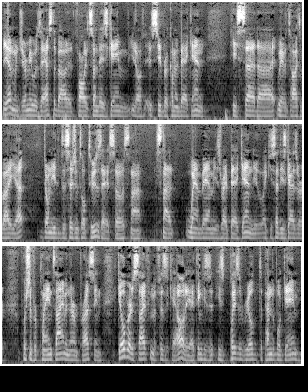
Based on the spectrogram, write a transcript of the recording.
Yeah, and when Jeremy was asked about it following Sunday's game, you know, is Seabrook coming back in? He said, uh, "We haven't talked about it yet. Don't need a decision until Tuesday, so it's not it's not wham bam he's right back in. Like you said, these guys are pushing for playing time and they're impressing. Gilbert, aside from the physicality, I think he's he's plays a real dependable game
